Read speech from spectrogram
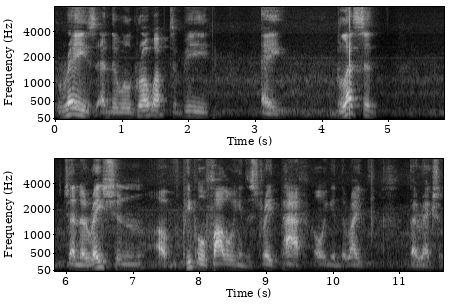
raise and they will grow up to be a blessed generation of people following in the straight path, going in the right direction.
